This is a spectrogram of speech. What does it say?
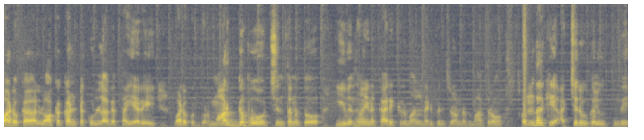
వాడొక లోకకంటకుళ్ళాగా తయారై వాడొక దుర్మార్గపు చింతనతో ఈ విధమైన కార్యక్రమాలు నడిపించడం అన్నది మాత్రం అందరికీ ఆశ్చర్యం కలుగుతుంది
